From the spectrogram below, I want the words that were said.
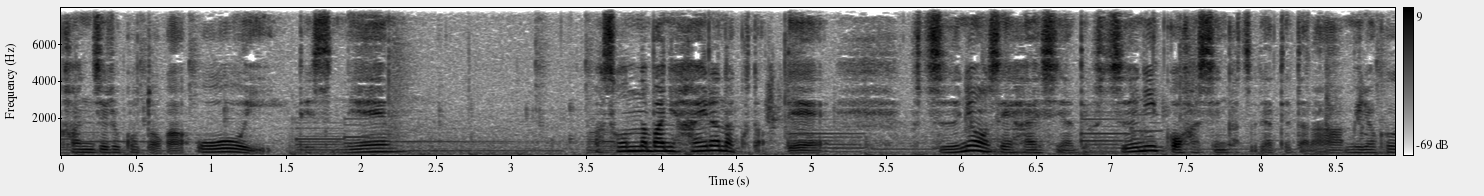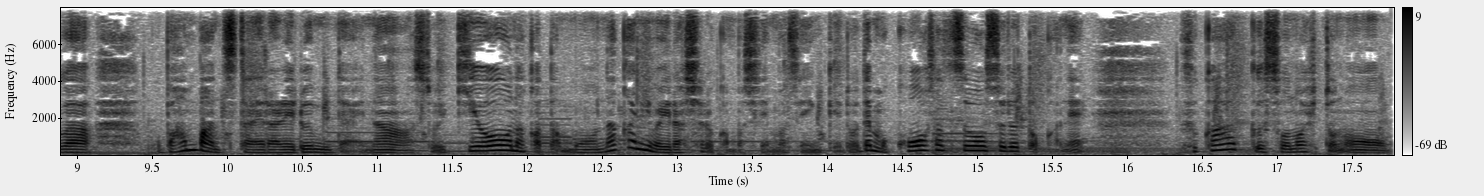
感じることが多いですね。まあ、そんな場に入らなくたって通に音声配信やって普通にこう発信活動やってたら魅力がバンバン伝えられるみたいなそういう器用な方も中にはいらっしゃるかもしれませんけどでも考察をするとかね深くその人の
